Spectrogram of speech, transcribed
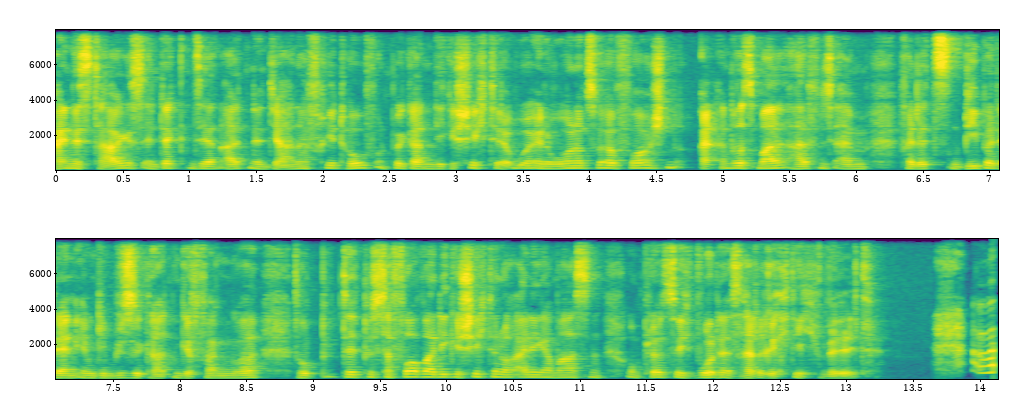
Eines Tages entdeckten sie einen alten Indianerfriedhof und begannen die Geschichte der Ureinwohner zu erforschen. Ein anderes Mal halfen sie einem verletzten Biber, der in ihrem Gemüsegarten gefangen war. So, bis davor war die Geschichte noch einigermaßen und plötzlich wurde es halt richtig wild. Aber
